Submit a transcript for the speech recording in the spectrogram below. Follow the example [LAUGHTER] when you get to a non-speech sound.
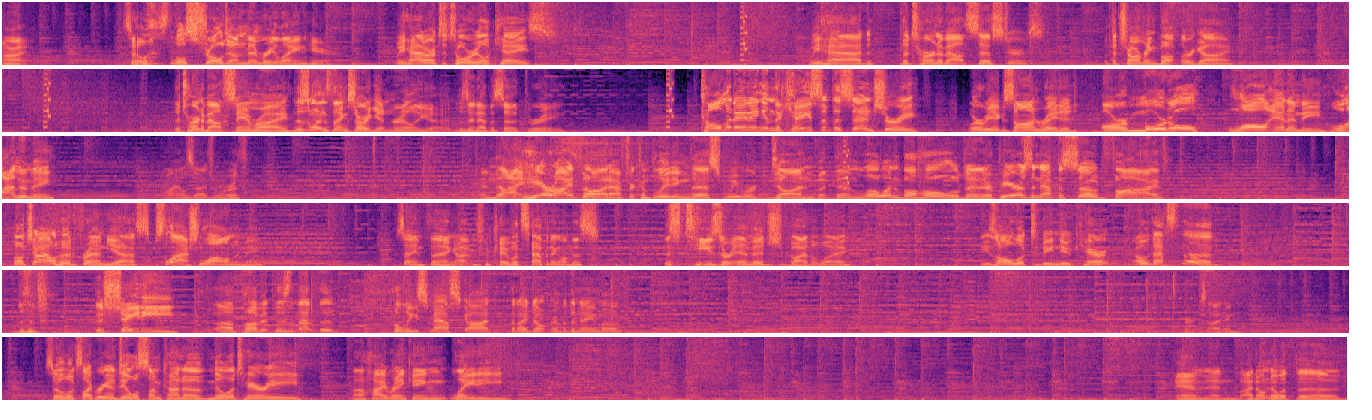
All right. So [LAUGHS] let's little stroll down memory lane here. We had our tutorial case. We had the Turnabout Sisters with the charming butler guy. The Turnabout Samurai. This is when things started getting really good. It was in episode three. Culminating in the case of the century, where we exonerated our mortal law enemy, enemy, Miles Edgeworth. And I, here I thought after completing this we were done, but then lo and behold, and it appears in episode 5. Well, childhood friend, yes, slash enemy. Same thing. I, [LAUGHS] okay, what's happening on this this teaser image, by the way? These all look to be new characters. Oh, that's the [LAUGHS] the the shady uh, puppet. Isn't that the police mascot that I don't remember the name of? Exciting. So it looks like we're going to deal with some kind of military, uh, high-ranking lady. And and I don't know what the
